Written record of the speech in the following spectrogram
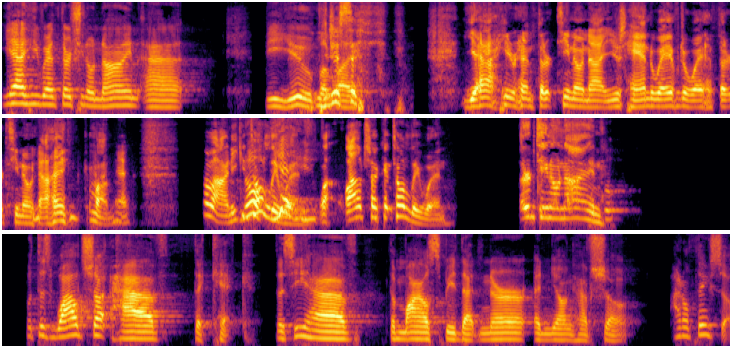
yeah, he ran 1309 at BU, but you just like, said, yeah, he ran 1309. You just hand waved away a 1309. Come on, man. Come on, he can No, totally yeah, win. he- Wi- Wildschut can totally win. 1309. But does Wildschut have the kick? Does he have the mile speed that Nur and Young have shown? I don't think so.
